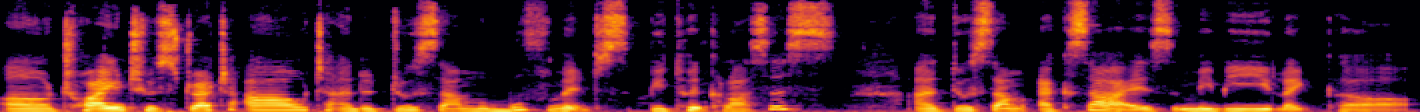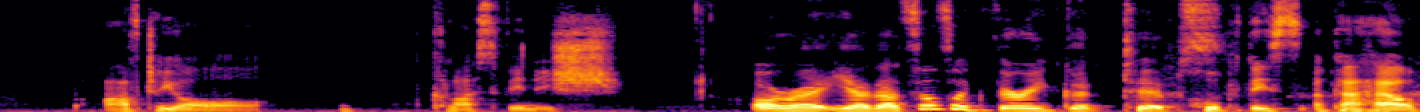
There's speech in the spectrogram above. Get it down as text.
Uh, trying to stretch out and do some movements between classes and do some exercise, maybe like uh, after your class finish. All right, yeah, that sounds like very good tips. Hope this can help.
